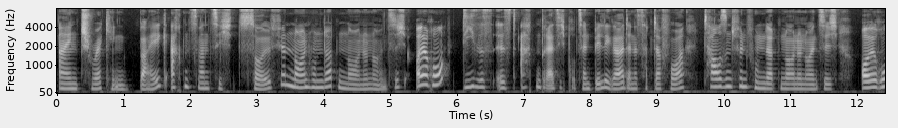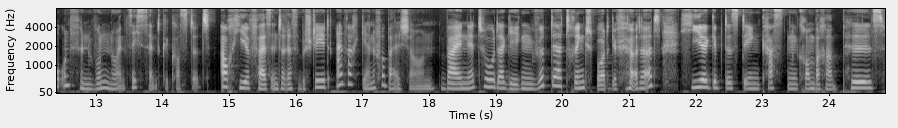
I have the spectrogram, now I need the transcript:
ein Tracking-Bike, 28 Zoll für 999 Euro. Dieses ist 38% billiger, denn es hat davor 1599 Euro und 95 Cent gekostet. Auch hier, falls Interesse besteht, einfach gerne vorbeischauen. Bei Netto dagegen wird der Trinksport gefördert. Hier gibt es den Kasten Krombacher Pilz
